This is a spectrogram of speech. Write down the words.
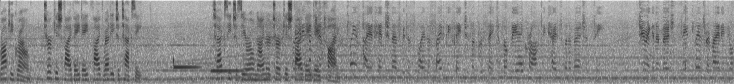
Rocky ground. Turkish 5885 ready to taxi. Taxi to 09er Turkish 5885. Please pay attention as we display the safety features and procedures of the aircraft in case of an emergency. During an emergency, please remain in your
